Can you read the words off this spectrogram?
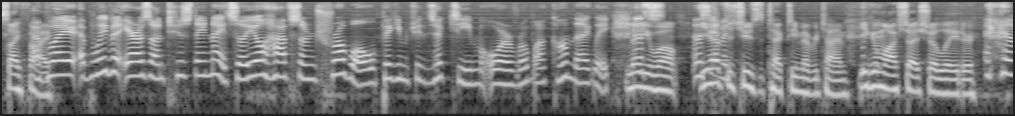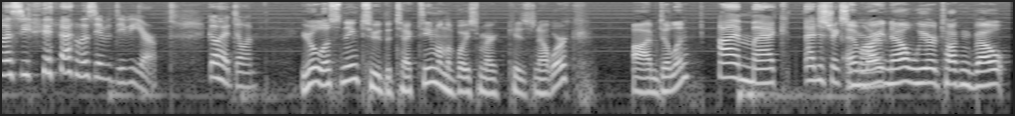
Sci-fi. I, believe, I believe it airs on Tuesday night, so you'll have some trouble picking between the Tech Team or Robot Combat League. no, you won't. You you have to a- choose the tech team every time. You can watch that show later. unless you unless you have a DVR. Go ahead, Dylan. You're listening to the Tech Team on the Voice America Kids Network. I'm Dylan, I'm Mac. I just drink some and water. right now we are talking about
